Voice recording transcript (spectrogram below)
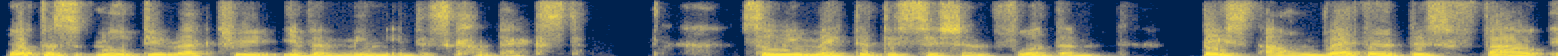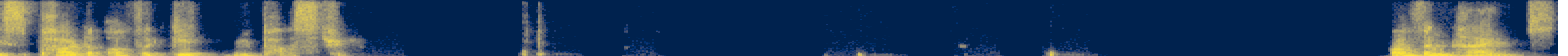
What does root directory even mean in this context? So we make the decision for them based on whether this file is part of a Git repository. Oftentimes,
